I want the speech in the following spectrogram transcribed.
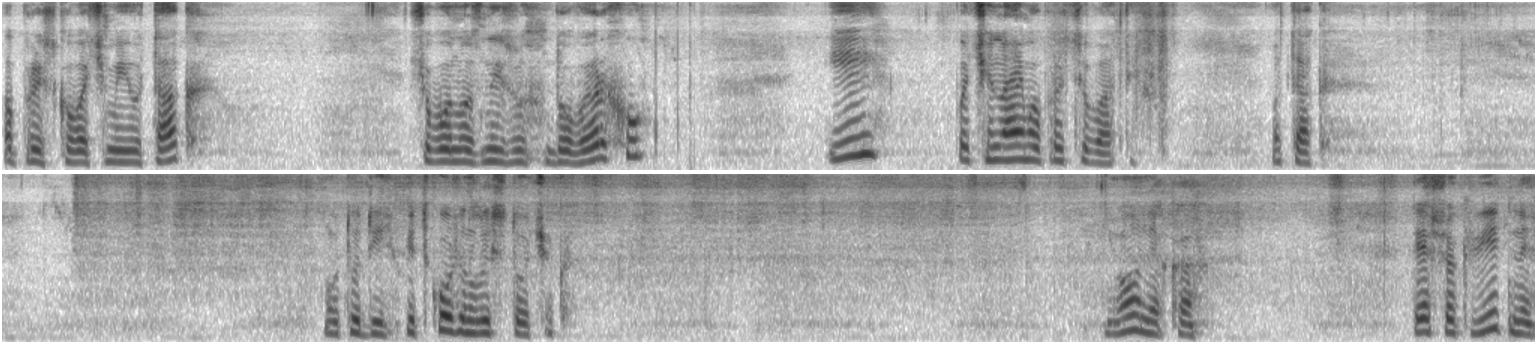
оприскувач мій отак, щоб воно знизу до верху. І починаємо працювати. Отак. Отуди, під кожен листочок. І он яка. Те, що квітне,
